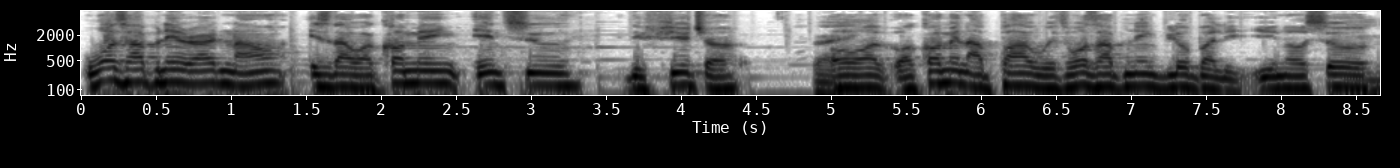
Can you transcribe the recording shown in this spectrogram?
what's happening right now is that we're coming into the future Right. or coming apart with what's happening globally, you know, so mm.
